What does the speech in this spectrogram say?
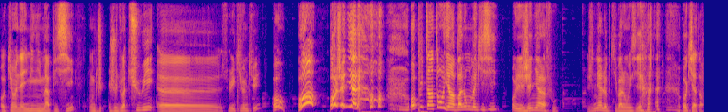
Ok, on a une minimap ici. Donc je, dois tuer euh, celui qui veut me tuer? Oh Oh Oh génial Oh putain, attends, il y a un ballon mec ici. Oh il est génial à fou. Génial le petit ballon ici. ok, attends.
